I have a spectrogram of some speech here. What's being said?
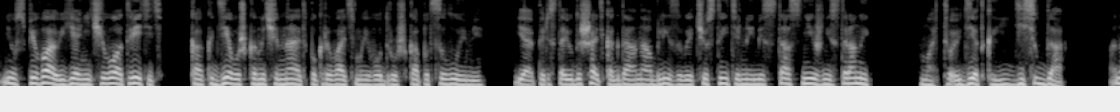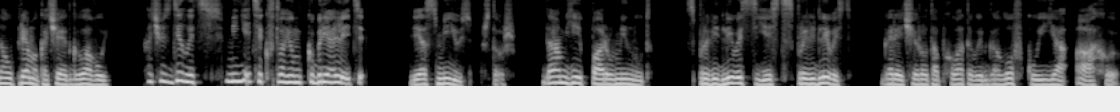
Не успеваю я ничего ответить, как девушка начинает покрывать моего дружка поцелуями. Я перестаю дышать, когда она облизывает чувствительные места с нижней стороны. Мать твою, детка, иди сюда. Она упрямо качает головой. Хочу сделать минетик в твоем кабриолете. Я смеюсь. Что ж, дам ей пару минут. Справедливость есть справедливость. Горячий рот обхватывает головку, и я ахаю.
